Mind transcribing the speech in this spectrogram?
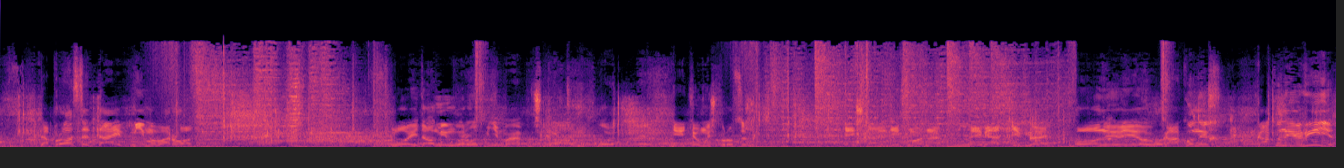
Да просто дай мимо ворот. Ой, дал мимо ворот. Понимаю, почему Артем их ловит. Не, Тёмыч просто же. Я считаю, здесь можно... Ребятки, да, он ее... Как он их... Как он ее видит?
